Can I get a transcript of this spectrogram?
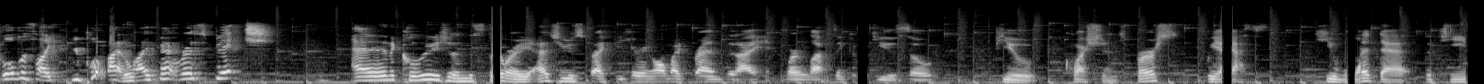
Loba's like, you put my life at risk, bitch! And in the conclusion, the story, as you expect, hearing all my friends and I were left and confused, so few questions. First, we asked, he wanted that the team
